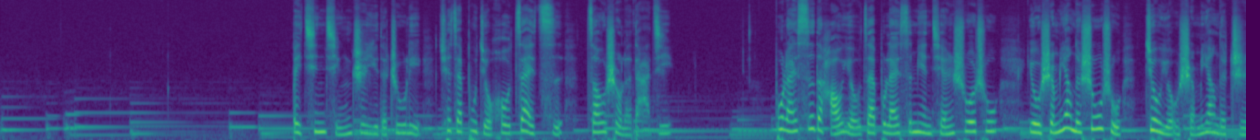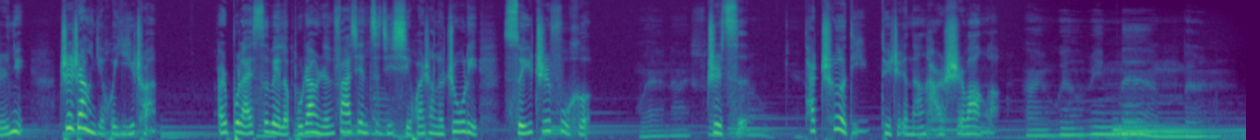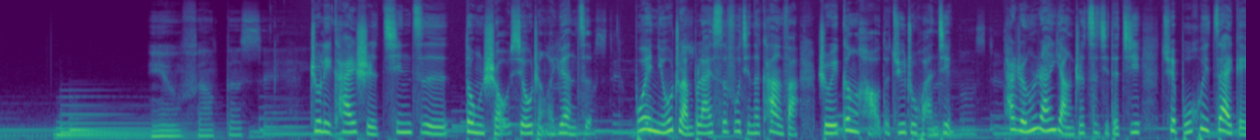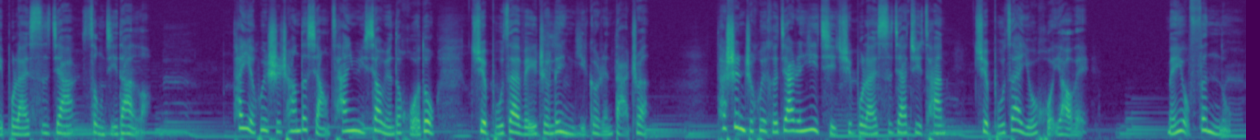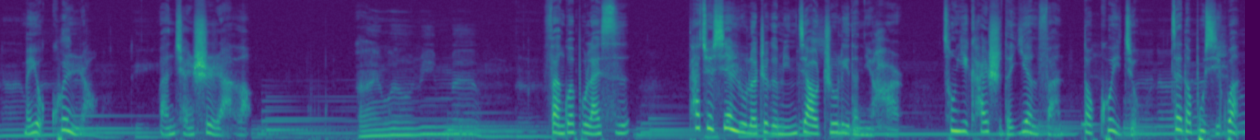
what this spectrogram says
被亲情治愈的朱莉，却在不久后再次遭受了打击。布莱斯的好友在布莱斯面前说出：“有什么样的叔叔，就有什么样的侄女，智障也会遗传。”而布莱斯为了不让人发现自己喜欢上了朱莉，随之附和。至此，他彻底对这个男孩失望了。朱莉开始亲自动手修整了院子，不为扭转布莱斯父亲的看法，只为更好的居住环境。他仍然养着自己的鸡，却不会再给布莱斯家送鸡蛋了。他也会时常的想参与校园的活动，却不再围着另一个人打转。他甚至会和家人一起去布莱斯家聚餐，却不再有火药味，没有愤怒。没有困扰，完全释然了。反观布莱斯，他却陷入了这个名叫朱莉的女孩。从一开始的厌烦到愧疚，再到不习惯，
